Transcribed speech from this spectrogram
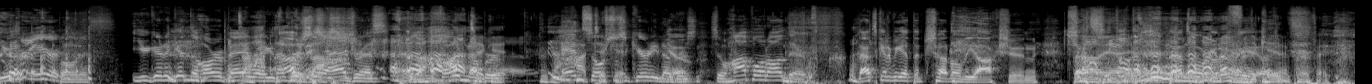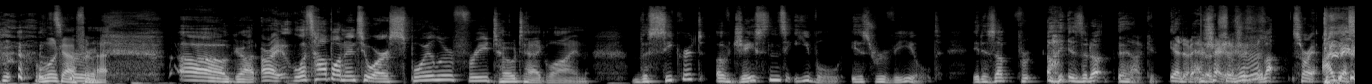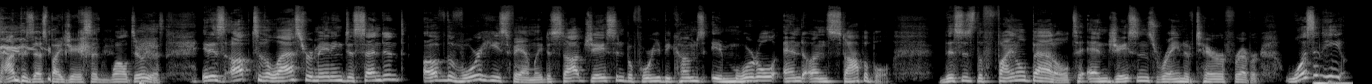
You heard it here. Bonus. You're gonna get the horror a- bandwagon's that personal a- address, and a phone number, ticket. That's a and social ticket. security numbers. So hop on on there. That's going to be at the Chuddle the auction. That's, Oh, yeah. that's what we're going For the to kid. Okay, perfect. Look out for that. Oh god. All right, let's hop on into our spoiler-free toe tag line. The secret of Jason's evil is revealed. It is up for is it up uh, yeah, Sorry, I guess I'm possessed by Jason while doing this. It is up to the last remaining descendant of the Voorhees family to stop Jason before he becomes immortal and unstoppable. This is the final battle to end Jason's reign of terror forever. Wasn't he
